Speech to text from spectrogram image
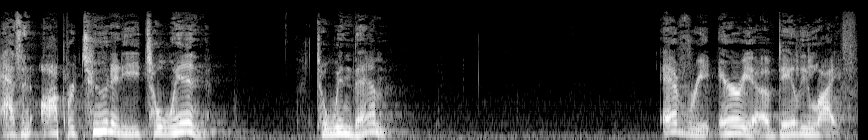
as an opportunity to win, to win them every area of daily life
